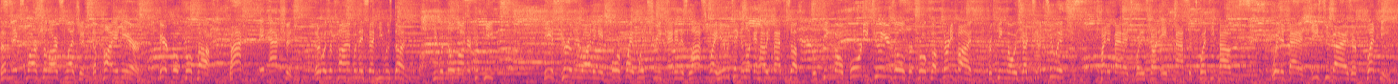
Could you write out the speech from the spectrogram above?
the mixed martial arts legend, the pioneer, Mirko Cro Cop, back in action. There was a time when they said he was done. He would no longer compete. He is currently riding a four-fight win streak, and in his last fight, here we take a look at how he matches up with King Mo. 42 years old for Cro Cop, 35 for King Mo. He's got a two-inch height advantage, but he's got a massive 20-pound weight advantage. These two guys are plenty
